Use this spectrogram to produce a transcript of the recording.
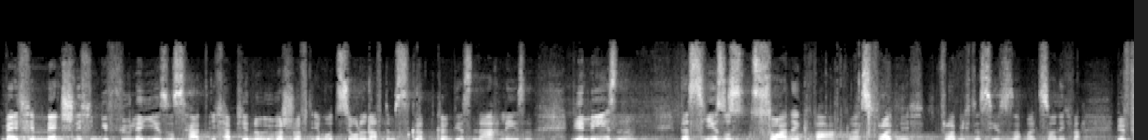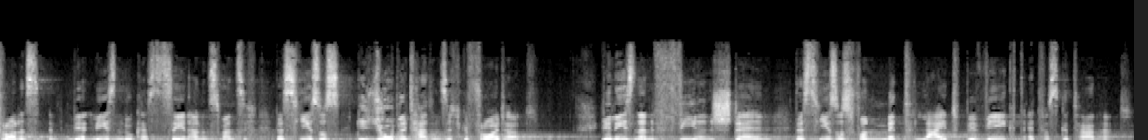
welche menschlichen Gefühle Jesus hat. Ich habe hier nur Überschrift Emotionen, auf dem Skript könnt ihr es nachlesen. Wir lesen, dass Jesus zornig war. Und das freut mich. Freut mich, dass Jesus auch mal zornig war. Wir freuen uns, wir lesen Lukas 10, 21, dass Jesus gejubelt hat und sich gefreut hat. Wir lesen an vielen Stellen, dass Jesus von Mitleid bewegt etwas getan hat.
